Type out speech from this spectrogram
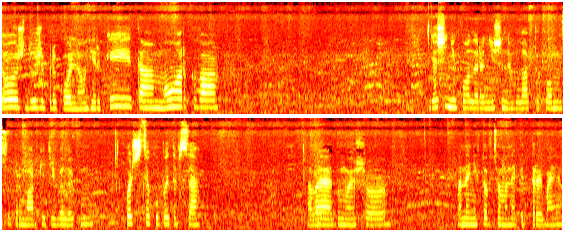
Тож дуже прикольно. Огірки там, морква. Я ще ніколи раніше не була в такому супермаркеті великому. Хочеться купити все. Але думаю, що мене ніхто в цьому не підтримає.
